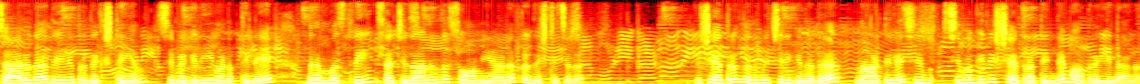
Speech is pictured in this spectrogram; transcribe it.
ശാരദാദേവി പ്രതിഷ്ഠയും ശിവഗിരി മഠത്തിലെ ബ്രഹ്മശ്രീ സച്ചിദാനന്ദ സ്വാമിയാണ് പ്രതിഷ്ഠിച്ചത്. ക്ഷേത്രം നിർമ്മിച്ചിരിക്കുന്നത് നാട്ടിലെ ശിവ ശിവഗിരി ക്ഷേത്രത്തിന്റെ മാതൃകയിലാണ്.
